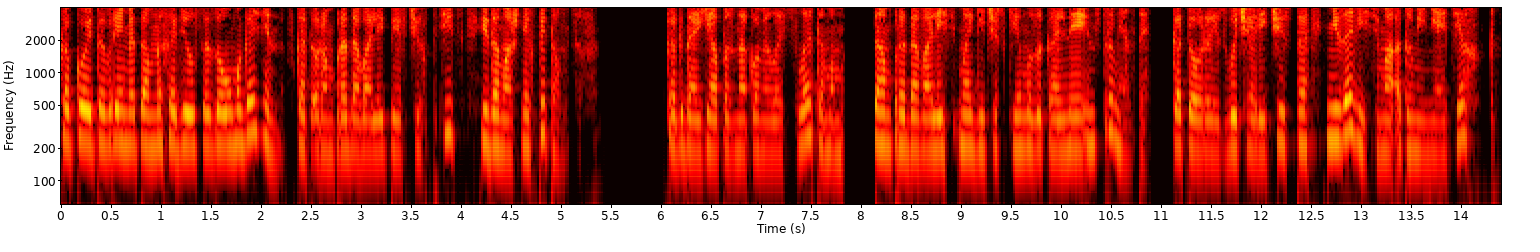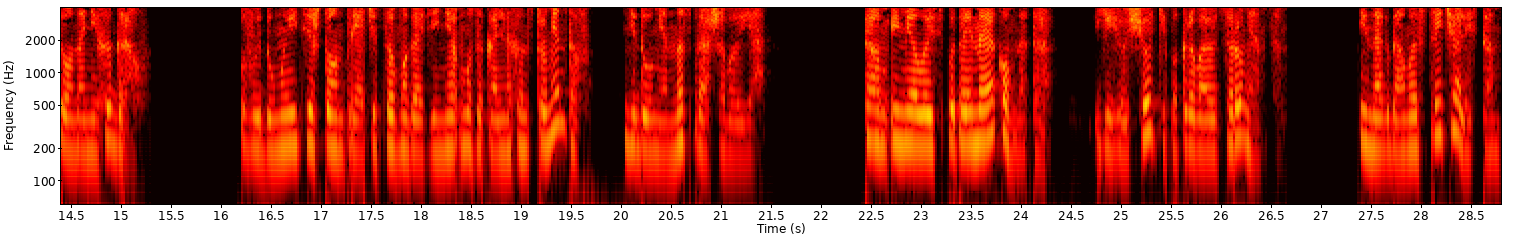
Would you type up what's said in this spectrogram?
Какое-то время там находился зоомагазин, в котором продавали певчих птиц и домашних питомцев. Когда я познакомилась с Лэтомом, там продавались магические музыкальные инструменты, которые звучали чисто независимо от умения тех, кто на них играл. «Вы думаете, что он прячется в магазине музыкальных инструментов?» — недоуменно спрашиваю я. Там имелась потайная комната. Ее щеки покрываются румянцем. Иногда мы встречались там,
